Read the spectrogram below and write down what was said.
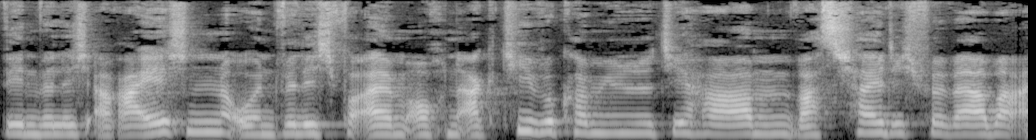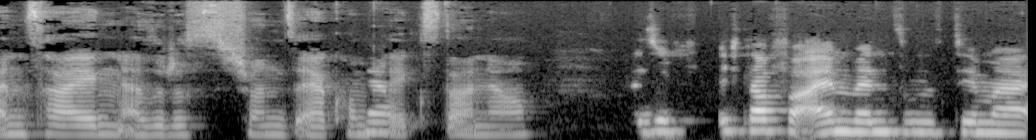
wen will ich erreichen und will ich vor allem auch eine aktive Community haben, was schalte ich für Werbeanzeigen. Also das ist schon sehr komplex ja. dann, ja. Also ich glaube vor allem, wenn es um das Thema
